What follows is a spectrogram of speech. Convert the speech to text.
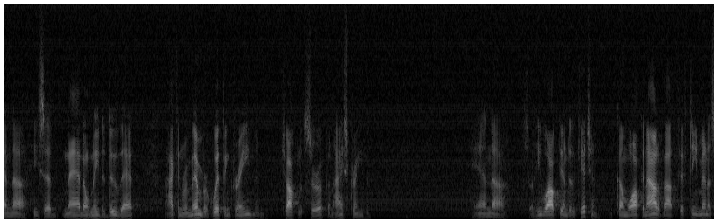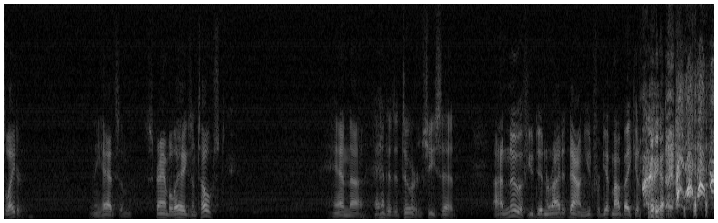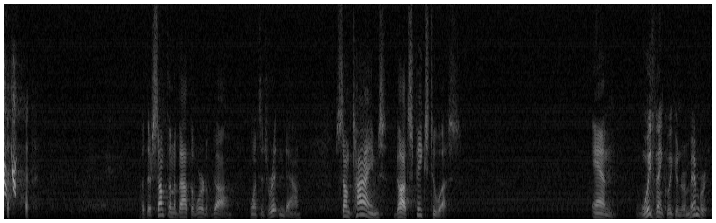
And uh, he said, Nah, I don't need to do that. I can remember whipping cream and chocolate syrup and ice cream. And uh, so he walked into the kitchen, come walking out about 15 minutes later, and he had some scrambled eggs and toast. And uh, handed it to her, and she said, I knew if you didn't write it down, you'd forget my bacon. but there's something about the Word of God, once it's written down, sometimes God speaks to us. And we think we can remember it.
